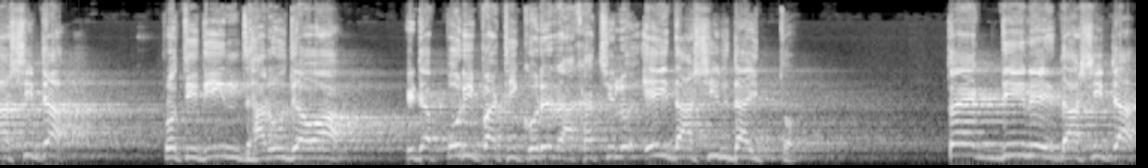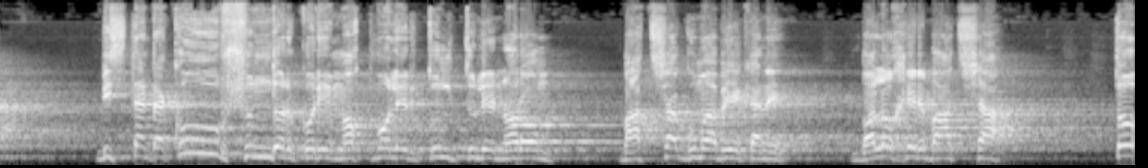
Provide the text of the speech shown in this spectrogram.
দাসীটা প্রতিদিন ঝাড়ু দেওয়া, এটা পরিপাটি করে রাখা ছিল এই দাসীর দায়িত্ব। তো একদিন এই দাসীটা বিছনাটা খুব সুন্দর করে মখমলের তুলতুলে নরম বাদশাহ ঘুমাবে এখানে। বলখের বাদশাহ। তো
